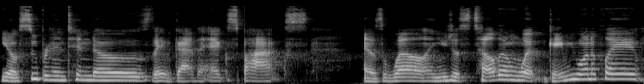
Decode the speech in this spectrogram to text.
you know, Super Nintendos. They've got the Xbox as well. And you just tell them what game you want to play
